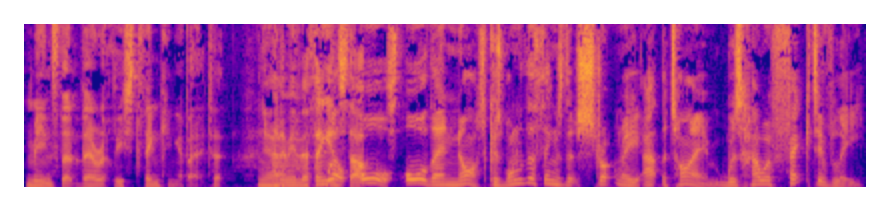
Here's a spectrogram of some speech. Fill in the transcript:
means that they're at least thinking about it. And I mean, the thing well, in Star or or they're not, because one of the things that struck me at the time was how effectively,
